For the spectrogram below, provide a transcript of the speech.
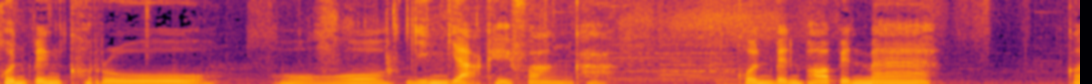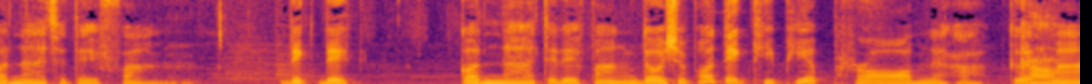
คนเป็นครูโหยิ่งอยากให้ฟังค่ะ คนเป็นพ่อเป็นแม่ ก็น่าจะได้ฟัง เด็กๆ ก็น่าจะได้ฟัง โดยเฉพาะเด็กที่เพียบพร้อมนะคะ เกิดมา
